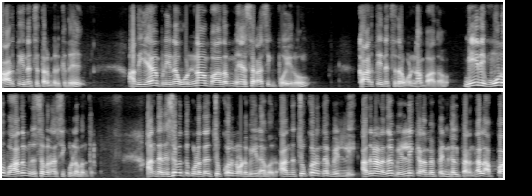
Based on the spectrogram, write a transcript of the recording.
கார்த்திகை நட்சத்திரம் இருக்குது. அது ஏன் அப்படின்னா ஒன்றாம் பாதம் மேசராசிக்கு போயிடும் கார்த்திகை நட்சத்திரம் ஒன்றாம் பாதம். மீதி மூணு பாதம் ரிஷபராசிக்குள்ளே வந்துடும் அந்த ரிசவத்துக்குள்ளே தான் சுக்கரனோட வீடாக வரும். அந்த சுக்கரன் தான் வெள்ளி. அதனால தான் வெள்ளிக்கிழமை பெண்கள் பிறந்தால் அப்பா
